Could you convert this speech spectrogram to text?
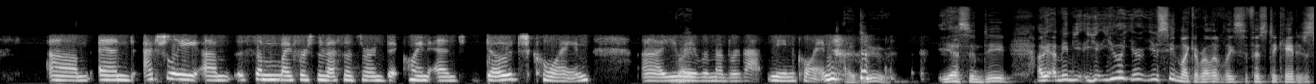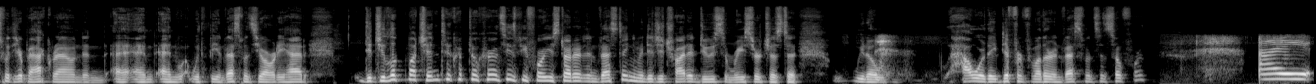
Um, and actually, um, some of my first investments were in Bitcoin and Dogecoin. Uh, you right. may remember that meme coin. I do. Yes, indeed. I mean, I mean, you you you you seem like a relatively sophisticated, just with your background and and and with the investments you already had. Did you look much into cryptocurrencies before you started investing? I mean, did you try to do some research as to, you know, how were they different from other investments and so forth? I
